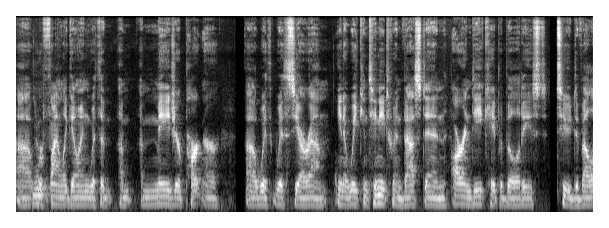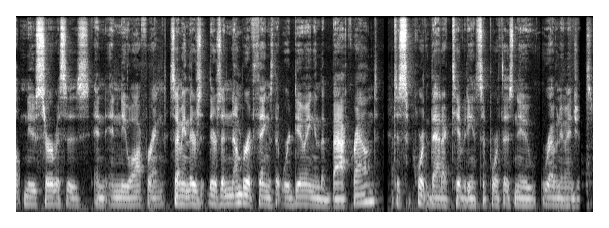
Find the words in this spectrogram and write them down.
Uh, mm-hmm. We're finally going with a, a, a major partner uh, with with CRM. You know, we continue to invest in R and D capabilities to develop new services and, and new offerings. So I mean, there's there's a number of things that we're doing in the background to support that activity and support those new revenue engines.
